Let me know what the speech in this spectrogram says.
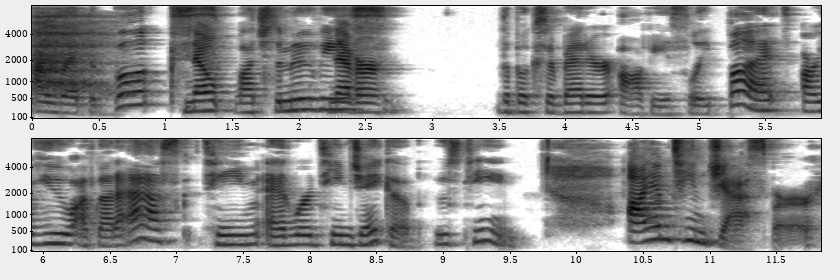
I read the books. Nope. Watched the movies. Never. The books are better, obviously. But are you? I've got to ask. Team Edward, Team Jacob. Who's team? I am Team Jasper.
